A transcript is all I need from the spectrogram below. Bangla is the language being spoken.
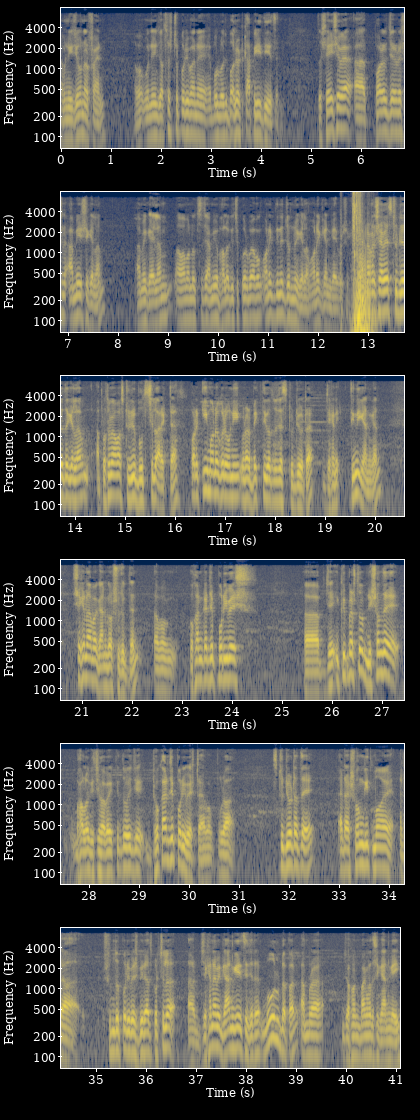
আমি নিজেও ওনার ফ্যান এবং উনি যথেষ্ট পরিমাণে বলব বলিউড কাঁপিয়ে দিয়েছেন। তো সেই হিসেবে পরের জেনারেশনে আমি এসে গেলাম। আমি গাইলাম, আমার মনে হচ্ছে যে আমিও ভালো কিছু করব এবং অনেক দিনের জন্যই গেলাম, অনেক গান গাইবো সে রহমান সাহেবের স্টুডিওতে গেলাম। প্রথমে আমার স্টুডিও বুথ ছিল আরেকটা। পরে কি মনে করে উনি ওনার ব্যক্তিগত যে স্টুডিওটা যেখানে তিনি গান গান, সেখানে আমার গান গাওয়ার সুযোগ দেন। এবং ওখানকার যে পরিবেশ যে ইকুইপমেন্টস তো নিঃসন্দেহে ভালো কিছু হবে, কিন্তু ওই যে ঢোকার যে পরিবেশটা এবং পুরা স্টুডিওটাতে একটা সঙ্গীতময়, একটা সুন্দর পরিবেশ বিরাজ করছিল। আর যেখানে আমি গান গেয়েছি, যেটা মূল ব্যাপার, আমরা যখন বাংলাদেশে গান গাই,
